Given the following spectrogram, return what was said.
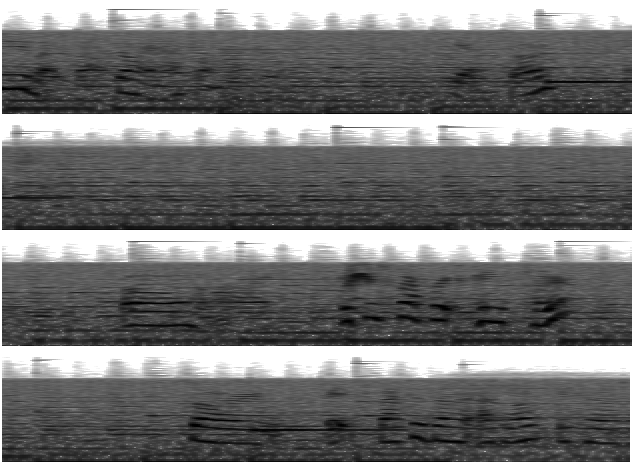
Did you like that? Sorry, I don't. Yeah, so. Oh my. This is fabric pink too. So it's better than the other ones because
